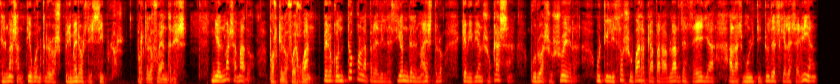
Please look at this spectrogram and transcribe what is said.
el más antiguo entre los primeros discípulos, porque lo fue Andrés, ni el más amado, porque lo fue Juan, pero contó con la predilección del Maestro que vivió en su casa, curó a su suegra, utilizó su barca para hablar desde ella a las multitudes que le seguían,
